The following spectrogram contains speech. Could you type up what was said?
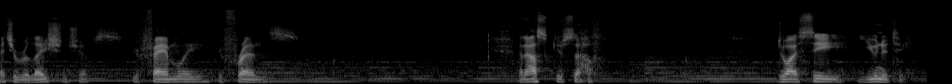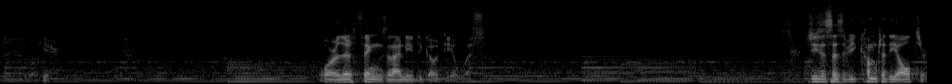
at your relationships, your family, your friends, and ask yourself do I see unity here? Or are there things that I need to go deal with? Jesus says if you come to the altar,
